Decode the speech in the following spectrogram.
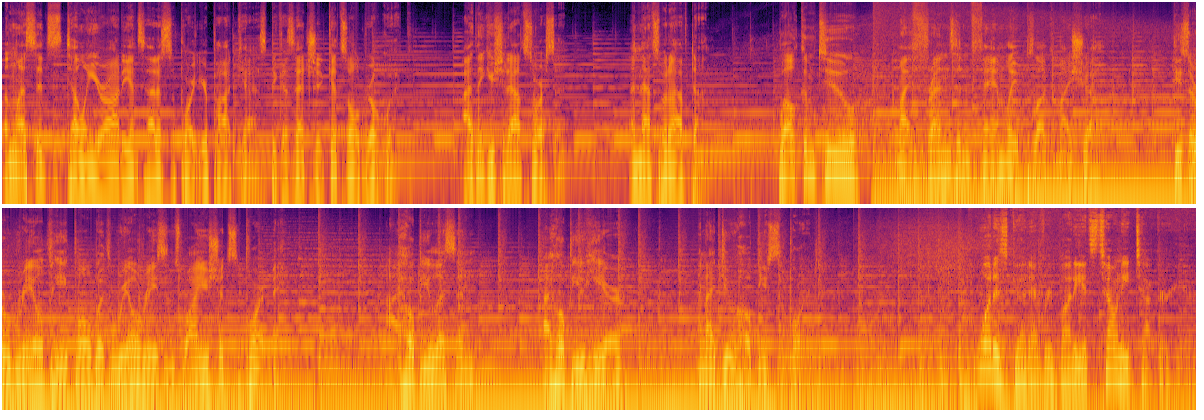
Unless it's telling your audience how to support your podcast, because that shit gets old real quick. I think you should outsource it. And that's what I've done. Welcome to My Friends and Family Plug My Show. These are real people with real reasons why you should support me. I hope you listen. I hope you hear and I do hope you support. What is good, everybody? It's Tony Tucker here.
